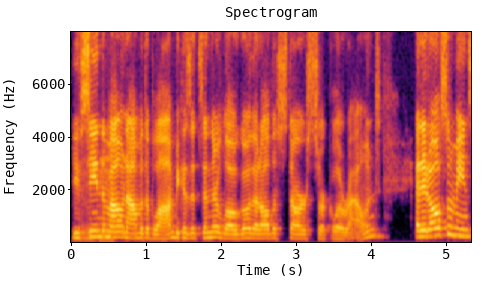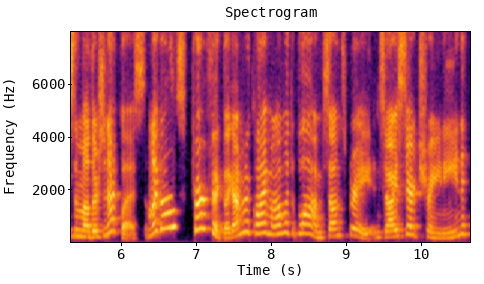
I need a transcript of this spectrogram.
You've mm-hmm. seen the Mount Ama Dablam because it's in their logo that all the stars circle around. And it also means the mother's necklace. I'm like, oh, it's perfect. Like, I'm going to climb Ama Dablam. Sounds great. And so I start training,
